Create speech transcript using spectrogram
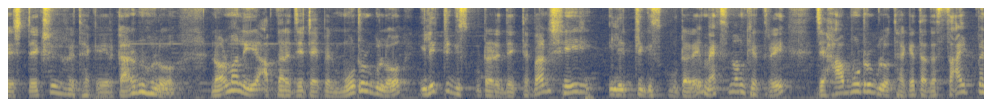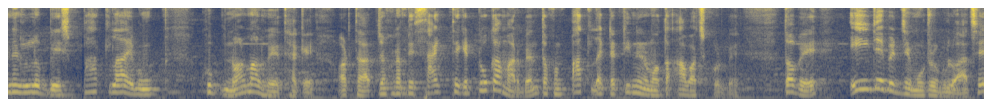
বেশ টেকসই হয়ে থাকে। এর কারণ হলো নর্মালি আপনারা যে টাইপের মোটরগুলো ইলেকট্রিক স্কুটারে দেখতে পান, সেই ইলেকট্রিক স্কুটারে ম্যাক্সিমাম ক্ষেত্রে যে হাব মোটরগুলো থাকে, তাদের সাইড প্যানেলগুলো বেশ পাতলা এবং খুব নর্মাল হয়ে থাকে। অর্থাৎ যখন আপনি সাইড থেকে টোকা মারবেন, তখন পাতলা একটা টিনের মতো আওয়াজ করবে। তবে এই টাইপের যে মোটরগুলো আছে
